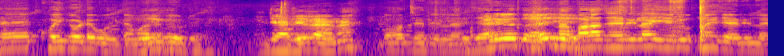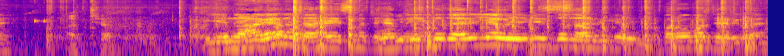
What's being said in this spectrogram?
है खोई गोटे बोलते हैं हमारे जहरीला है ना बहुत जहरीला है जहरीला तो है जितना ये। बड़ा जहरीला है ये भी उतना ही जहरीला है अच्छा ये नाग नहीं है ना? बच्चा है इसमें जहर वो भी नहीं जितना है जहरीला है वो ये भी इतना सब जहरीला है बरोबर जहरीला है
